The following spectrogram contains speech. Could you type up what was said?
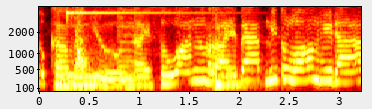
ทุกคำมันอยู่ในสวรรค์ไรแบบนี้ต้องลองให้ได้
